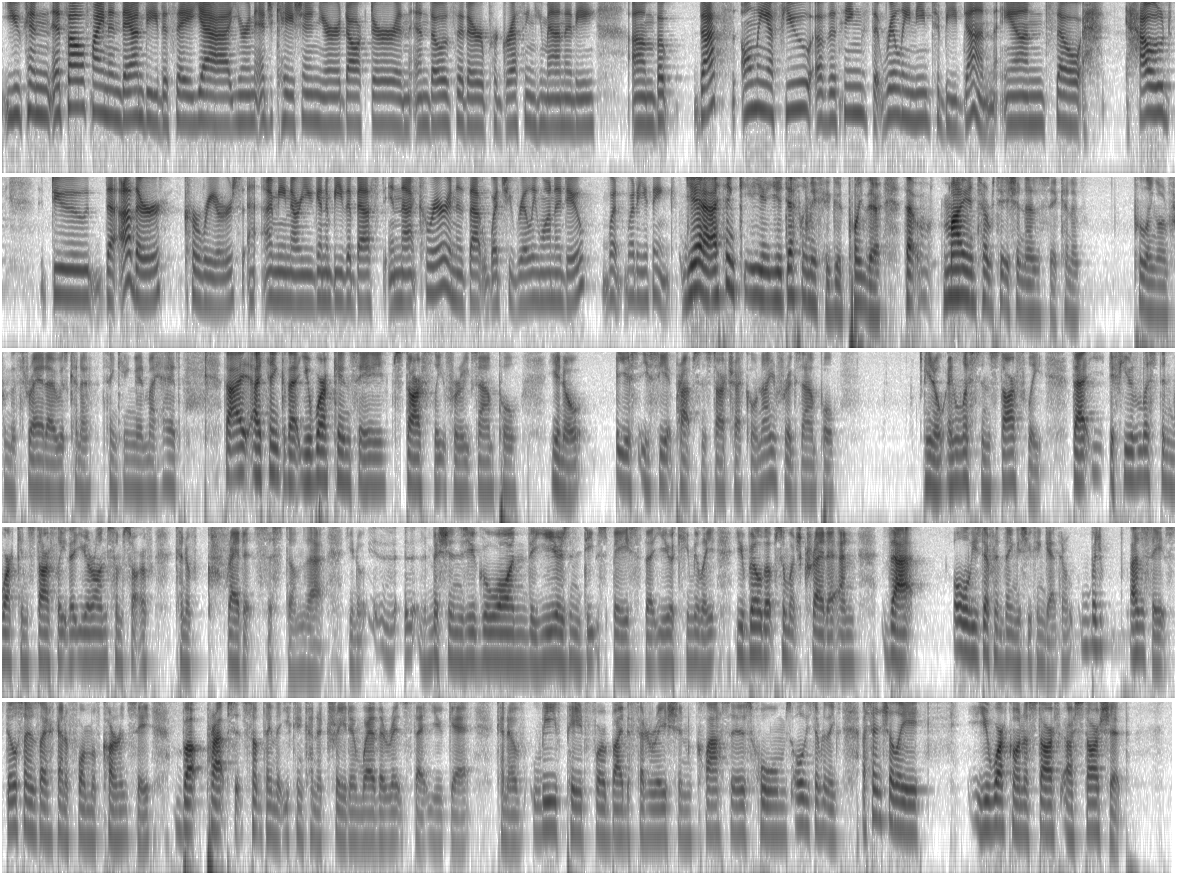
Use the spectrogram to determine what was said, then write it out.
you can it's all fine and dandy to say yeah you're in education you're a doctor and and those that are progressing humanity um, but that's only a few of the things that really need to be done. And so, how do the other careers? I mean, are you going to be the best in that career, and is that what you really want to do? What What do you think? Yeah, I think you, you definitely make a good point there. That my interpretation, as I say, kind of pulling on from the thread I was kind of thinking in my head, that I, I think that you work in, say, Starfleet, for example, you know, you, you see it perhaps in Star Trek 09, for example. You know, enlist in Starfleet. That if you enlist and work in Starfleet, that you're on some sort of kind of credit system. That you know, the, the missions you go on, the years in deep space that you accumulate, you build up so much credit, and that all these different things you can get through, which as I say, it still sounds like a kind of form of currency, but perhaps it's something that you can kind of trade in, whether it's that you get kind of leave paid for by the Federation, classes, homes, all these different things. Essentially, you work on a star a starship,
